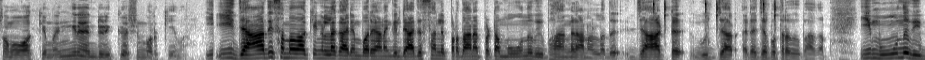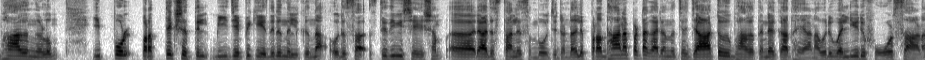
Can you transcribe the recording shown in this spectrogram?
സമവാക്യം? എങ്ങനെയാണ് എന്റെ ഒരു ഇക്വേഷൻ വർക്ക് ചെയ്യുന്നത്? ഈ- ജാതി സമവാക്യങ്ങളുടെ കാര്യം പറയുകയാണെങ്കിൽ രാജസ്ഥാനിൽ പ്രധാനപ്പെട്ട മൂന്ന് വിഭാഗങ്ങളാണുള്ളത്. ജാട്ട് ഗുജ്ജാർ രജപുത്ര വിഭാഗം. ഈ മൂന്ന് വിഭാഗങ്ങളും ഇപ്പോൾ പ്രത്യക്ഷത്തിൽ ബി ജെ പിക്ക് എതിര് നിൽക്കുന്ന ഒരു സ്ഥിതിവിശേഷം രാജസ്ഥാനിൽ സംഭവിച്ചിട്ടുണ്ട്. അതിൽ പ്രധാനപ്പെട്ട കാര്യം എന്ന് വെച്ചാൽ ജാട്ട് വിഭാഗത്തിന്റെ കഥയാണ്. അവർ വലിയൊരു ഫോഴ്സാണ്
